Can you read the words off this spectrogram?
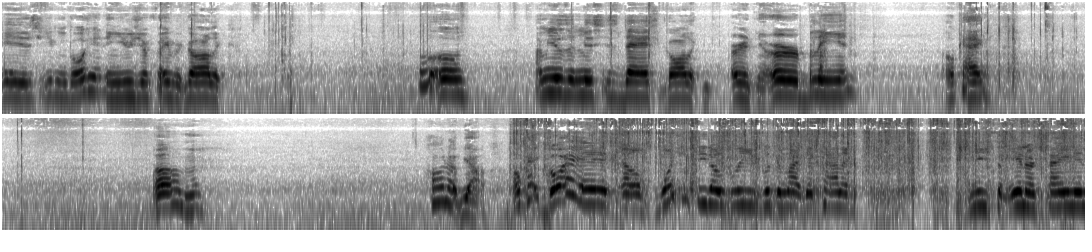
is, you can go ahead and use your favorite garlic. Uh-oh. I'm using Mrs. Dash garlic herb blend. Okay. Um Hold up, y'all. Okay, go ahead. Um, once you see those leaves looking like they kind of need some entertaining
